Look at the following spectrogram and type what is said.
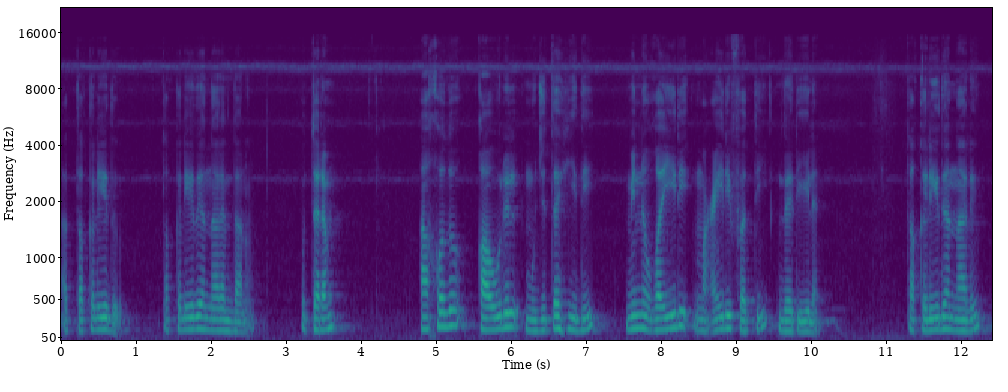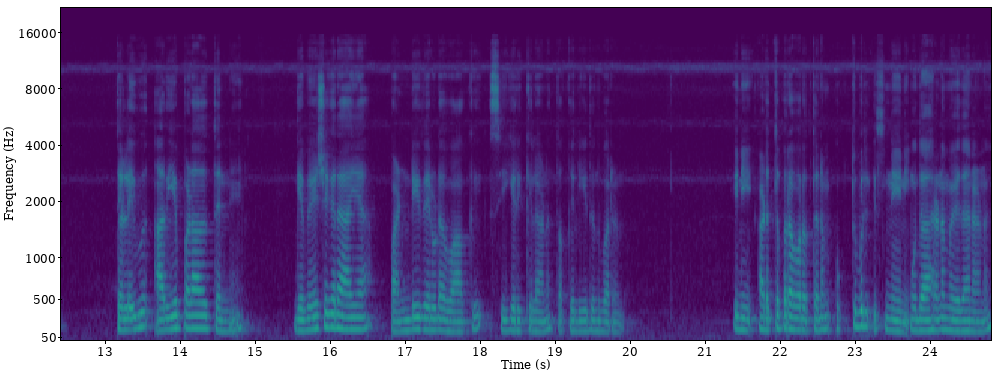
അത്തഖലീദ്. തഖലീദ് എന്നാൽ എന്താണ് ഉത്തരം അഹദു കൗലുൽ മുജ്തഹിദി മിൻ ഗൈരി മൈരിഫത്തി ദലീലൻ. തക്ലീദ് എന്നാൽ തെളിവ് അറിയപ്പെടാതെ തന്നെ ഗവേഷകരായ പണ്ഡിതരുടെ വാക്ക് സ്വീകരിക്കലാണ് തക്ലീദ് എന്ന് പറയുന്നത്. ഇനി അടുത്ത പ്രവർത്തനം ഉക്തുബുൽ ഇസ്നേനി. ഉദാഹരണം എഴുതാനാണ്.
